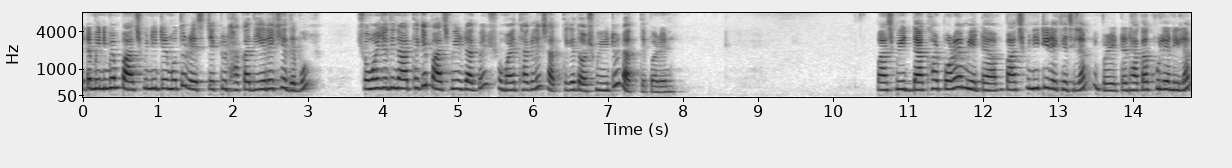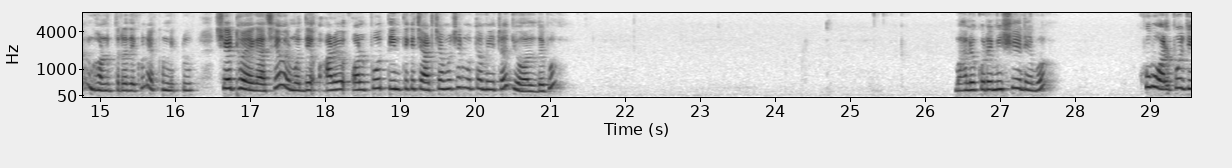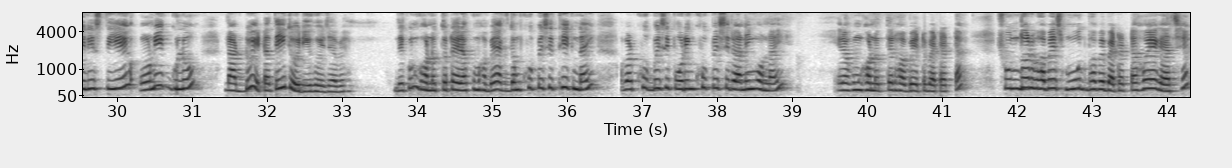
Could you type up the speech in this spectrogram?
এটা মিনিমাম পাঁচ মিনিটের মতো রেস্টে একটু ঢাকা দিয়ে রেখে দেব। সময় যদি না থাকে, পাঁচ মিনিট রাখবেন। সময় থাকলে সাত থেকে দশ মিনিটও রাখতে পারেন। পাঁচ মিনিট দেখার পরে আমি এটা পাঁচ মিনিটই রেখেছিলাম। এবার এটা ঢাকা খুলে নিলাম। ঘনত্বটা দেখুন, এখন একটু সেট হয়ে গেছে। ওর মধ্যে আরও অল্প তিন থেকে চার চামচের মতো আমি এটা জল দেব। ভালো করে মিশিয়ে নেব। খুব অল্প জিনিস দিয়ে অনেকগুলো লাড্ডু এটাতেই তৈরি হয়ে যাবে। দেখুন, ঘনত্বটা এরকম হবে। একদম খুব বেশি ঠিক নাই, আবার খুব বেশি পোরিং খুব বেশি রানিংও নাই। এরকম ঘনত্বের হবে এটা ব্যাটারটা। সুন্দরভাবে স্মুথভাবে ব্যাটারটা হয়ে গেছে।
